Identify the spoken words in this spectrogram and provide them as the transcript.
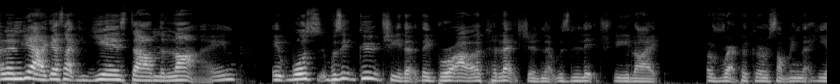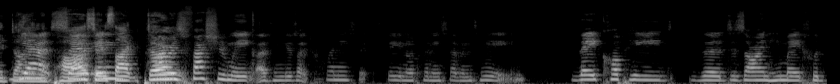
and then yeah, I guess like years down the line, it was was it Gucci that they brought out a collection that was literally like a replica of something that he had done in the past. So, in it's like don't Paris Fashion Week, I think it was like 2016 or 2017. They copied the design he made for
